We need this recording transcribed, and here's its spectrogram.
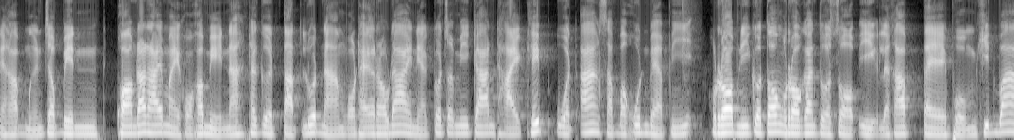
นะครับเหมือนจะเป็นความท้าทายใหม่ของเขมรนะถ้าเกิดตัดลวดหนามของไทยเราได้เนี่ยก็จะมีการถ่ายคลิปอวดอ้างสรรพคุณแบบนี้ รอบนี้ก็ต้องรอการตรวจสอบอีกแหละครับแต่ผมคิดว่า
